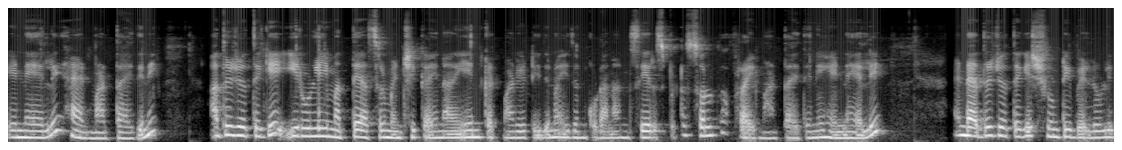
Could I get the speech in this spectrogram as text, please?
ಎಣ್ಣೆಯಲ್ಲಿ ಆ್ಯಡ್ ಮಾಡ್ತಾಯಿದ್ದೀನಿ ಅದ್ರ ಜೊತೆಗೆ ಈರುಳ್ಳಿ ಮತ್ತು ಹಸಿರು ಮೆಣಸಿಕಾಯಿನ ಏನು ಕಟ್ ಮಾಡಿ ಇಟ್ಟಿದ್ದೀನೋ ಇದನ್ನು ಕೂಡ ನಾನು ಸೇರಿಸ್ಬಿಟ್ಟು ಸ್ವಲ್ಪ ಫ್ರೈ ಮಾಡ್ತಾಯಿದ್ದೀನಿ ಎಣ್ಣೆಯಲ್ಲಿ. ಆ್ಯಂಡ್ ಅದ್ರ ಜೊತೆಗೆ ಶುಂಠಿ ಬೆಳ್ಳುಳ್ಳಿ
